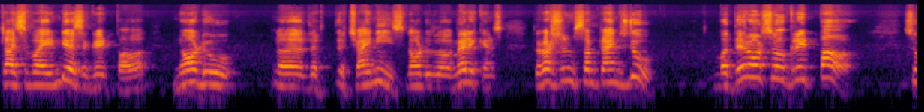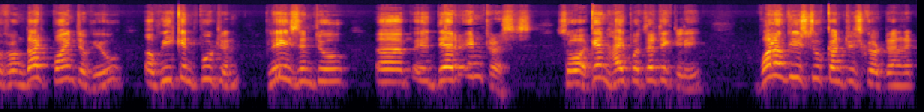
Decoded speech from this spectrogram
classify India as a great power, nor do uh, the, the Chinese, nor do the Americans. The Russians sometimes do. But they're also a great power. So, from that point of view, a weakened Putin plays into uh, their interests. So, again, hypothetically, one of these two countries could have done it,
